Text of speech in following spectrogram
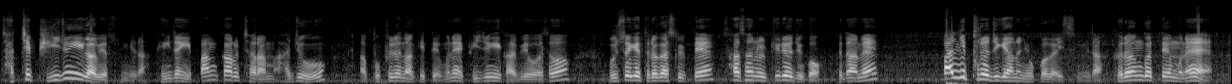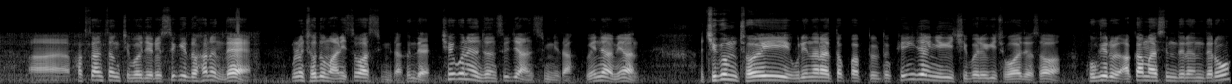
자체 비중이 가볍습니다. 굉장히 빵가루처럼 아주 아, 부풀려 놨기 때문에 비중이 가벼워서 물속에 들어갔을 때 사선을 줄여주고 그 다음에 빨리 풀어지게 하는 효과가 있습니다. 그런 것 때문에 아, 확산성 집어제를 쓰기도 하는데 물론 저도 많이 써왔습니다. 근데 최근에는 전 쓰지 않습니다. 왜냐하면 지금 저희 우리나라 떡밥들도 굉장히 집어력이 좋아져서 고기를 아까 말씀드린 대로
